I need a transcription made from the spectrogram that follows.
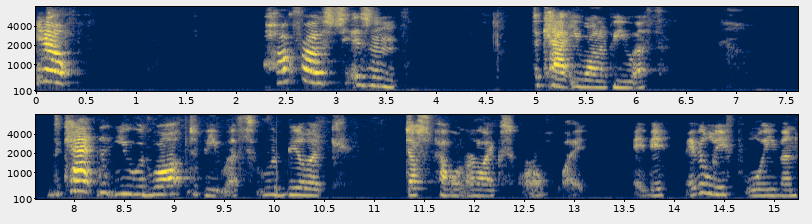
You know, Hawkfrost isn't the cat you want to be with. The cat that you would want to be with would be like Dustpelt or like Squirrelflight, maybe. Maybe Leaf Pool even.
